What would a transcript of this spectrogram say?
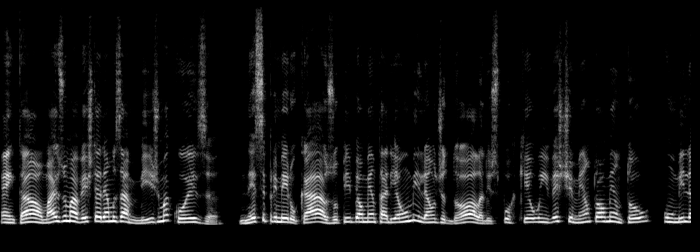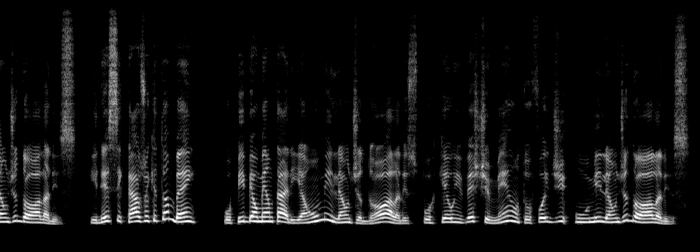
Então, mais uma vez, teremos a mesma coisa. Nesse primeiro caso, o PIB aumentaria 1 milhão de dólares porque o investimento aumentou 1 milhão de dólares. E nesse caso aqui também, o PIB aumentaria 1 milhão de dólares porque o investimento foi de 1 milhão de dólares.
